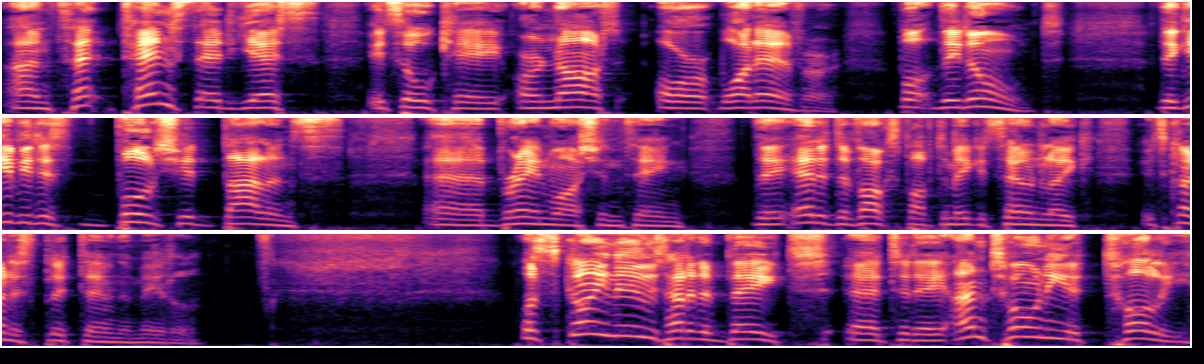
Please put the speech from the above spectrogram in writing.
and 10 said yes, it's okay, or not, or whatever. But they don't. They give you this bullshit balance, uh, brainwashing thing. They edit the Vox Pop to make it sound like it's kind of split down the middle. Well, Sky News had a debate uh, today. Antonia Tully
